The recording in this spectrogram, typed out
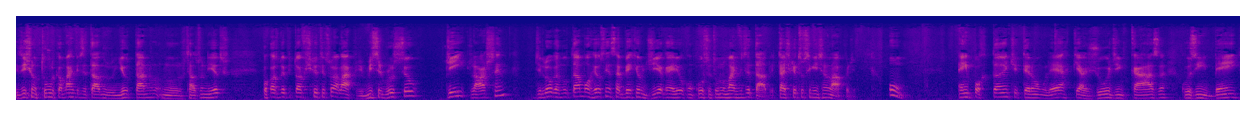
existe um túmulo que é o mais visitado no Utah, no, nos Estados Unidos, por causa do epitófio escrito em sua lápide, Mr. Russell G. Larson, de Logan Utah morreu sem saber que um dia ganharia o concurso de turno mais visitado. Está escrito o seguinte na lápide: 1. Um, é importante ter uma mulher que ajude em casa, cozinhe bem,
